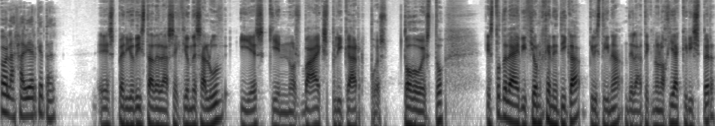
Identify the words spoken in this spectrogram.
Hola Javier, ¿qué tal? Es periodista de la sección de salud y es quien nos va a explicar pues todo esto. Esto de la edición genética, Cristina, de la tecnología CRISPR,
